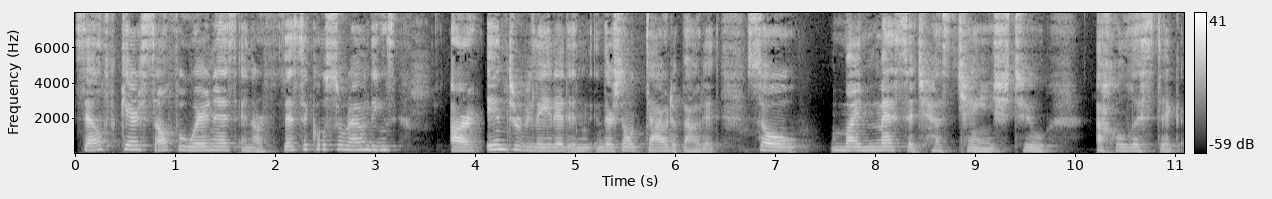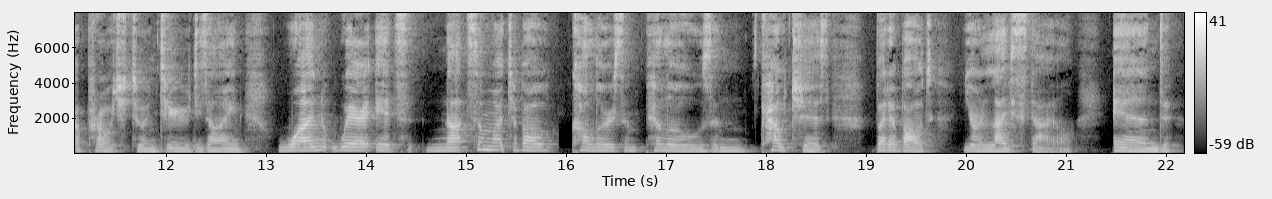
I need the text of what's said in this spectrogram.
self care, self awareness, and our physical surroundings are interrelated, and, and there's no doubt about it. So my message has changed to a holistic approach to interior design, one where it's not so much about colors and pillows and couches, but about your lifestyle and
